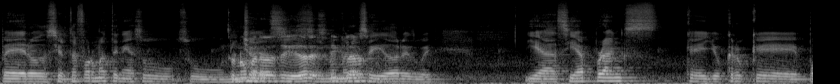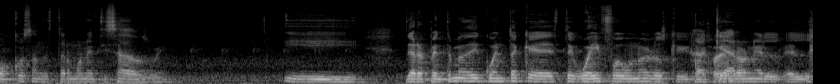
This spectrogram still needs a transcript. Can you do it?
Pero de cierta forma tenía su, su, Su número de seguidores, su sí, número claro. de seguidores, güey. Y hacía pranks que yo creo que pocos han de estar monetizados, güey. Y de repente me doy cuenta que este güey fue uno de los que hackearon el, el,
